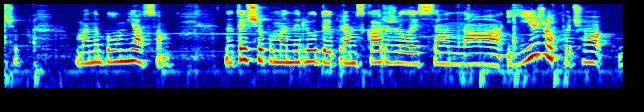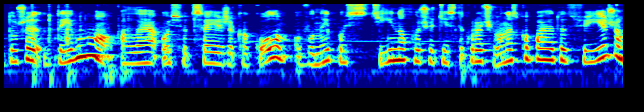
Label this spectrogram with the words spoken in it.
щоб в мене було м'ясо. Не те, щоб у мене люди прям скаржилися на їжу, хоча дуже дивно, але ось оцей ЖК колом вони постійно хочуть їсти. Коротше, вони скопають тут всю їжу.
